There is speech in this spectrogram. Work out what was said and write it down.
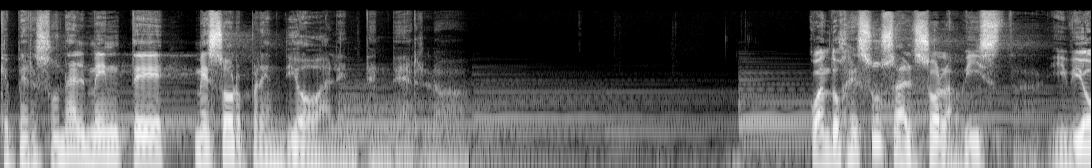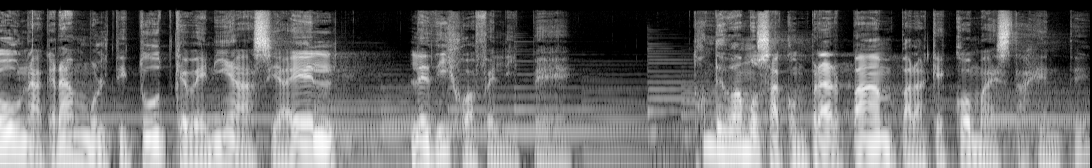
que personalmente me sorprendió al entenderlo. Cuando Jesús alzó la vista y vio una gran multitud que venía hacia él, le dijo a Felipe, ¿Dónde vamos a comprar pan para que coma esta gente?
